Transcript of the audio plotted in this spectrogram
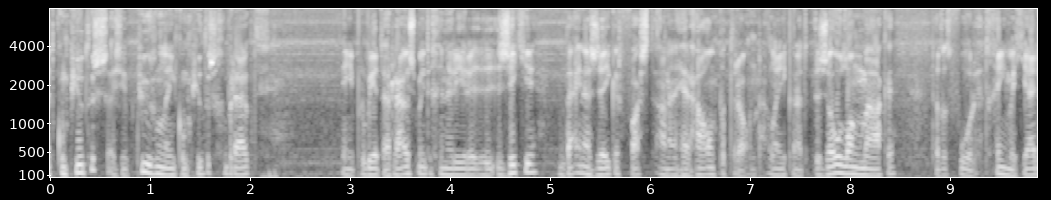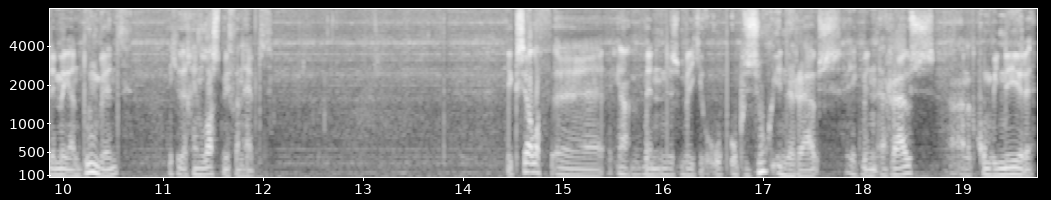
Met computers, als je puur alleen computers gebruikt en je probeert daar ruis mee te genereren, zit je bijna zeker vast aan een herhalend patroon. Alleen je kan het zo lang maken dat het voor hetgeen wat jij ermee aan het doen bent dat je er geen last meer van hebt. Ik zelf uh, ja, ben dus een beetje op, op zoek in de ruis. Ik ben ruis aan het combineren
